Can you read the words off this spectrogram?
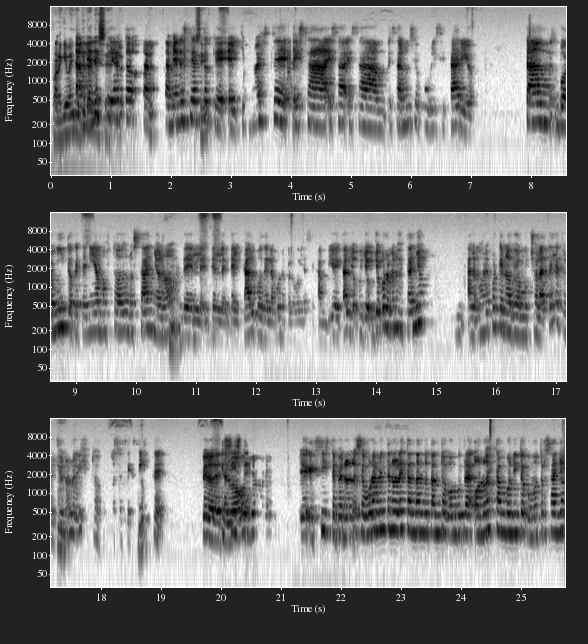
Por aquí va también, es cierto, también es cierto que el que no esté esa, esa, esa, ese anuncio publicitario tan bonito que teníamos todos los años, ¿no? Mm. Del, del, del, calvo, de la, bueno, que luego ya se cambió y tal. Yo, yo, yo, por lo menos este año, a lo mejor es porque no veo mucho la tele, pero yo mm. no lo he visto. No sé si existe. Pero desde luego yo existe, pero seguramente no le están dando tanto bombo o no es tan bonito como otros años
